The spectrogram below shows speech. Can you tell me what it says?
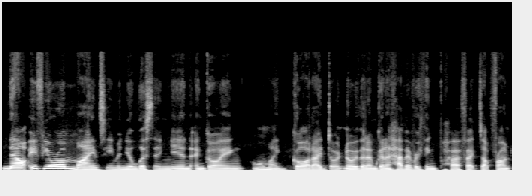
Now, if you're on my team and you're listening in and going, oh my God, I don't know that I'm going to have everything perfect up front.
